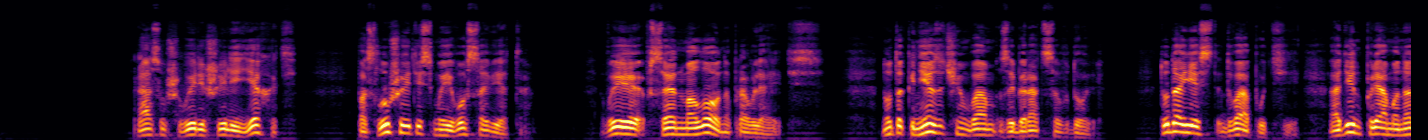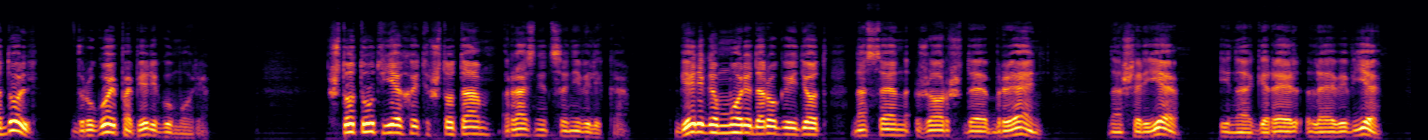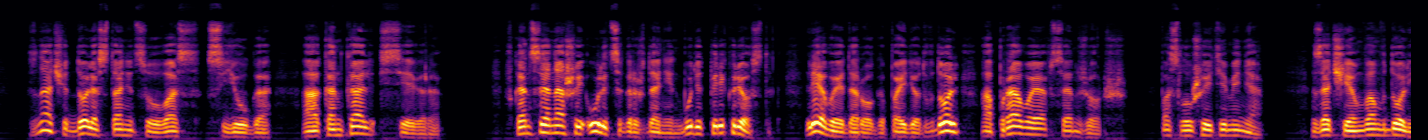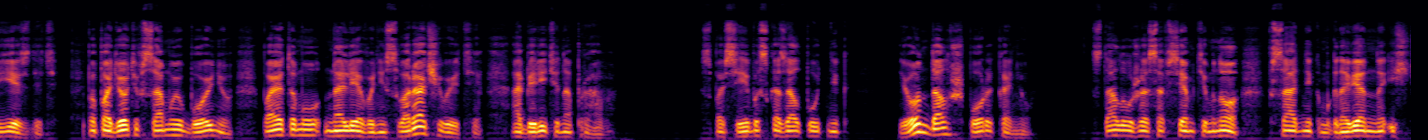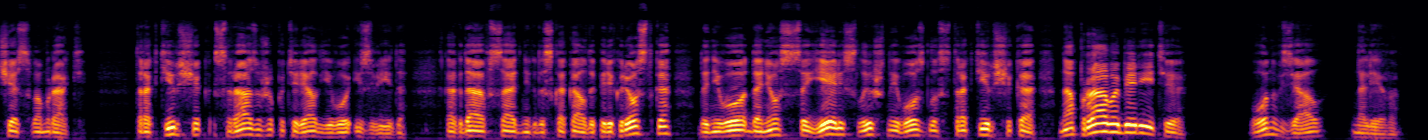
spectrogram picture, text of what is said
Раз уж вы решили ехать, послушайтесь моего совета. Вы в Сен-Мало направляетесь. Ну так незачем вам забираться вдоль. Туда есть два пути. Один прямо на доль, другой по берегу моря. Что тут ехать, что там, разница невелика. Берегом моря дорога идет на Сен-Жорж-де-Брюэнь, на Шерье, и на Герель-Ле-Вивье. Значит, доль останется у вас с юга, а Канкаль — с севера. В конце нашей улицы, гражданин, будет перекресток. Левая дорога пойдет вдоль, а правая — в Сен-Жорж. Послушайте меня. Зачем вам вдоль ездить? Попадете в самую бойню, поэтому налево не сворачивайте, а берите направо. — Спасибо, — сказал путник, и он дал шпоры коню. Стало уже совсем темно, всадник мгновенно исчез во мраке. Трактирщик сразу же потерял его из вида. Когда всадник доскакал до перекрестка, до него донесся еле слышный возглас трактирщика «Направо берите!» Он взял налево.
